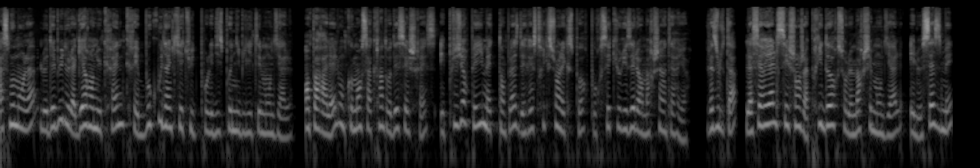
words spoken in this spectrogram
À ce moment-là, le début de la guerre en Ukraine crée beaucoup d'inquiétudes pour les disponibilités mondiales. En parallèle, on commence à craindre des sécheresses et plusieurs pays mettent en place des restrictions à l'export pour sécuriser leur marché intérieur. Résultat, la céréale s'échange à prix d'or sur le marché mondial et le 16 mai,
